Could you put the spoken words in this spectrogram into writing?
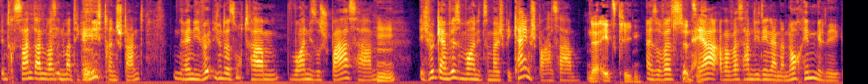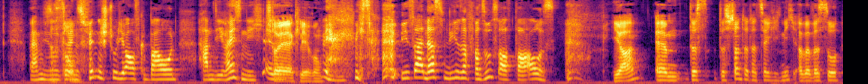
interessant dann, was in dem Artikel nicht drin stand. Wenn die wirklich untersucht haben, woran die so Spaß haben. Mhm. Ich würde gerne wissen, woran die zum Beispiel keinen Spaß haben. Ja, AIDS kriegen. Also was, Schätze ich. naja, aber was haben die denen dann noch hingelegt? Haben die so ein so. kleines Fitnessstudio aufgebaut? Haben die, weiß nicht. also- Steuererklärung. wie, sah, wie sah das, dieser Versuchsaufbau aus? Ja, ähm, das, das stand da tatsächlich nicht, aber was so,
